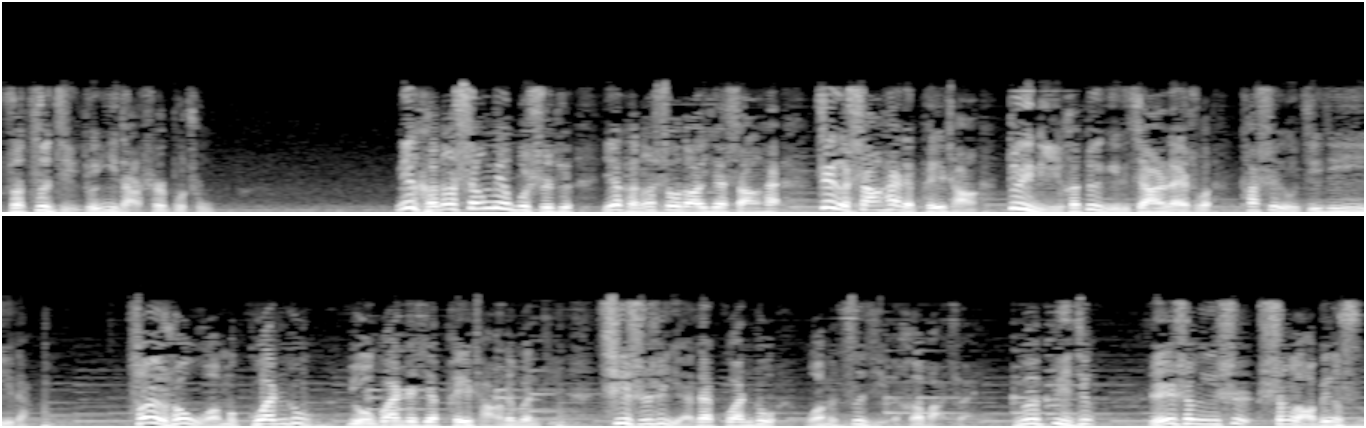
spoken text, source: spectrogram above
说自己就一点事不出。你可能生命不失去，也可能受到一些伤害。这个伤害的赔偿，对你和对你的家人来说，它是有积极意义的。所以说，我们关注有关这些赔偿的问题，其实是也在关注我们自己的合法权益。因为毕竟人生一世，生老病死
